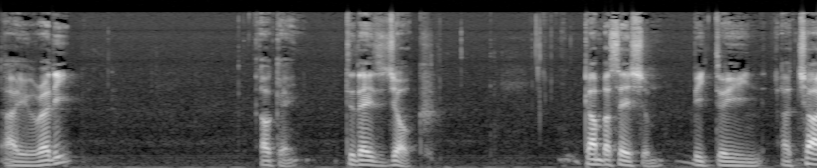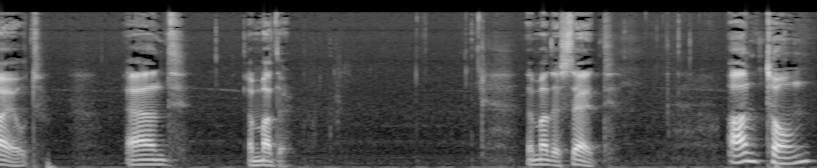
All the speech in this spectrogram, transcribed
Are you ready? Okay, today's joke. Conversation between a child and a mother. The mother said, Anton,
